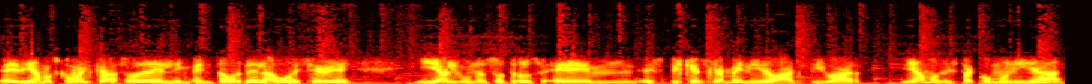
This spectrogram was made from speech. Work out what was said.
eh, digamos como el caso del inventor de la USB, y algunos otros eh, speakers que han venido a activar, digamos, esta comunidad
